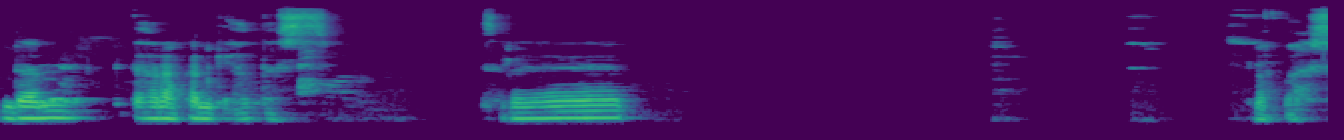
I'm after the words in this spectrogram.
dan kita arahkan ke atas. Seret. lepas.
